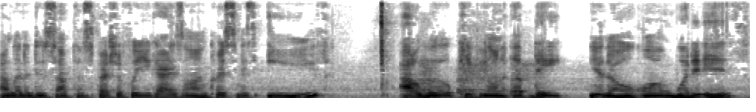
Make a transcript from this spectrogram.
I'm going to do something special for you guys on Christmas Eve. I will keep you on update, you know, on what it is.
